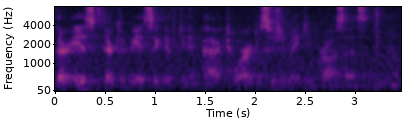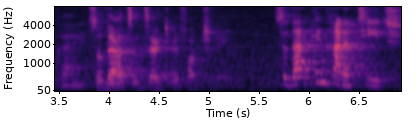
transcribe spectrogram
there is there can be a significant impact to our decision making process. Okay. So that's executive functioning. So that can kind of teach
